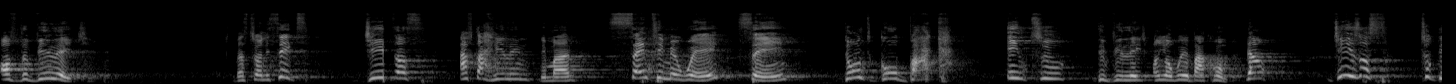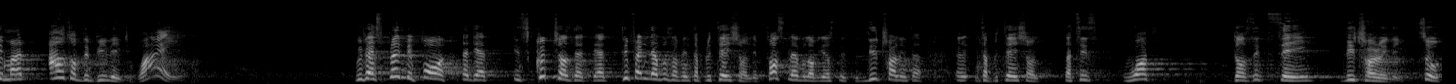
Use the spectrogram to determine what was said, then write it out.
of the village. Verse 26 Jesus, after healing the man, sent him away, saying, Don't go back into the village on your way back home. Now, Jesus took the man out of the village. Why? We've explained before that there, in scriptures that there are different levels of interpretation. The first level, obviously, is the literal inter, uh, interpretation. That is, what does it say literally? So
